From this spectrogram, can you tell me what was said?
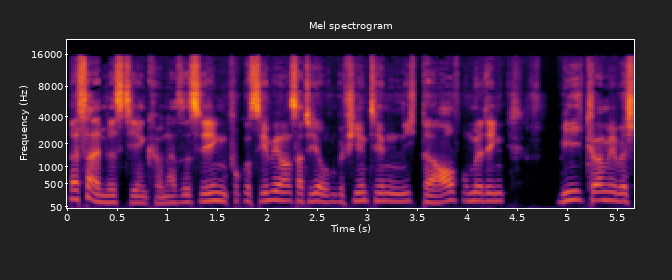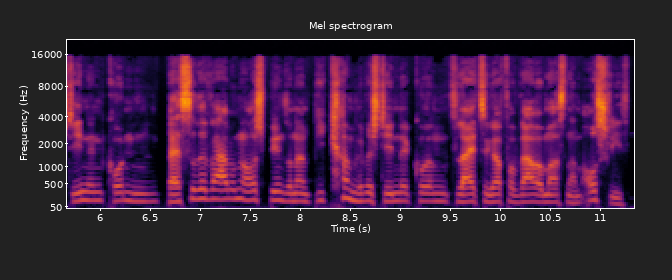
besser investieren können. Also deswegen fokussieren wir uns natürlich auch bei vielen Themen nicht darauf unbedingt, wie können wir bestehenden Kunden bessere Werbung ausspielen, sondern wie können wir bestehende Kunden vielleicht sogar von Werbemaßnahmen ausschließen.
